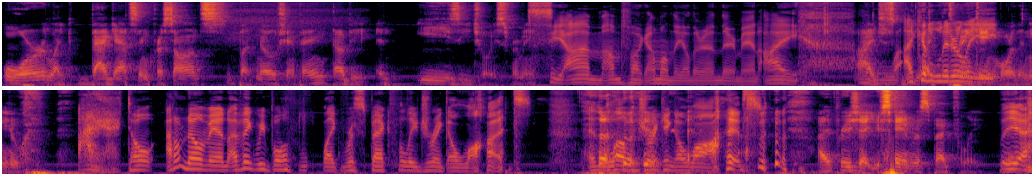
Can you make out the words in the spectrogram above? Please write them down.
or like baguettes and croissants, but no champagne, that would be easy choice for me. See, I'm, I'm fuck, I'm on the other end there, man. I, I I, just I could literally drinking eat. more than you. I don't, I don't know, man. I think we both like respectfully drink a lot, and love drinking a lot. I appreciate you saying respectfully. yeah,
